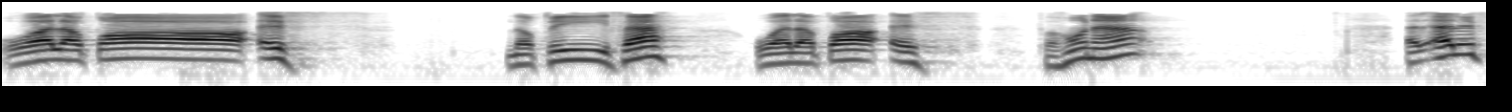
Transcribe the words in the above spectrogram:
ولطائف لطيفة ولطائف. فهنا الألف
